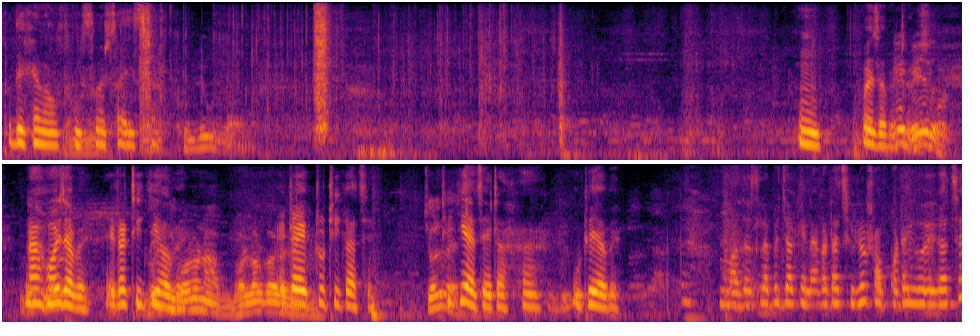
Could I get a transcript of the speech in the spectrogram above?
তো দেখে নাও মিক্সোয়ের সাইজটা হুম হয়ে যাবে। না হয়ে যাবে এটা ঠিকই হবে। এটা একটু ঠিক আছে। ঠিকই আছে এটা হ্যাঁ উঠে যাবে। মাদার্স ল্যাপে যা কেনাকাটা ছিল সব কটাই হয়ে গেছে।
